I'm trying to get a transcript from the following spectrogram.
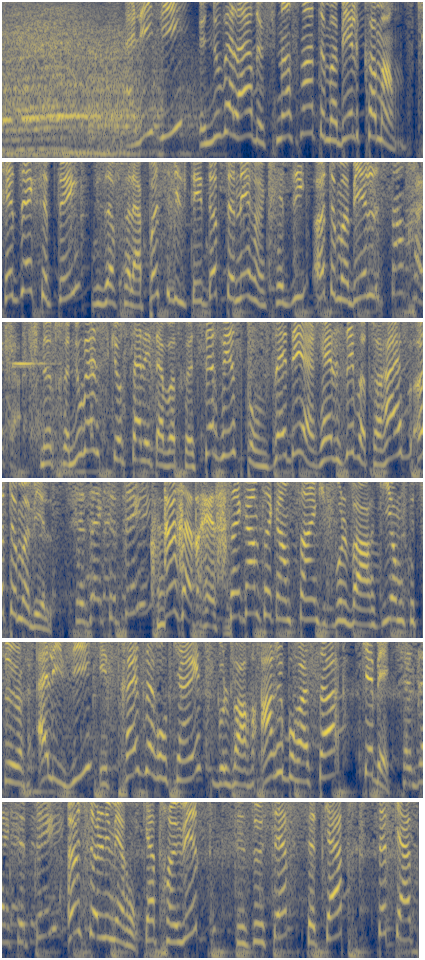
À Lévis, une nouvelle ère de financement automobile commence. Crédit accepté vous offre la possibilité d'obtenir un crédit automobile. Notre nouvelle succursale est à votre service pour vous aider à réaliser votre rêve automobile. Crédit accepté? Deux adresses. 5055 boulevard Guillaume Couture à Lévis et 13015 boulevard Henri Bourassa, Québec. Crédit accepté? Un seul numéro. 88 627 7474.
